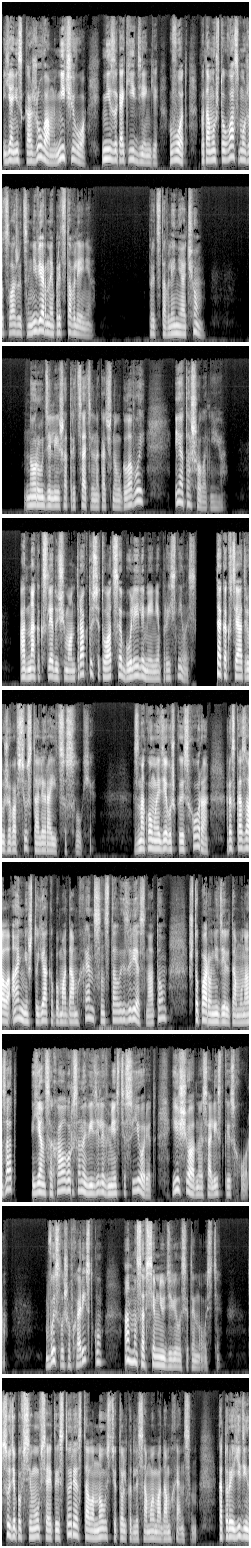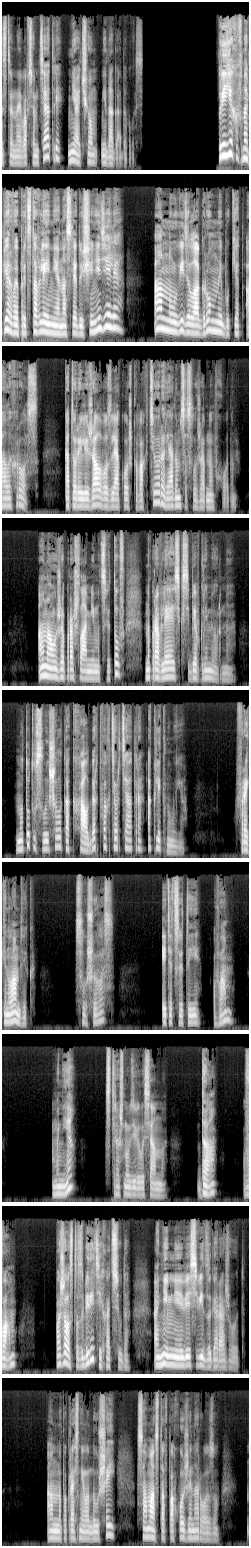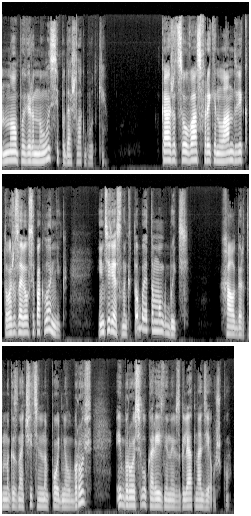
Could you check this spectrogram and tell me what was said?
«Я не скажу вам ничего, ни за какие деньги. Вот, потому что у вас может сложиться неверное представление». «Представление о чем? Но Руди лишь отрицательно качнул головой и отошел от нее. Однако к следующему антракту ситуация более или менее прояснилась, так как в театре уже вовсю стали роиться слухи. Знакомая девушка из хора рассказала Анне, что якобы мадам Хэнсон стало известно о том, что пару недель тому назад Йенса Халворсона видели вместе с Йорит, еще одной солисткой из хора. Выслушав хористку, Анна совсем не удивилась этой новости. Судя по всему, вся эта история стала новостью только для самой мадам Хэнсон, которая единственная во всем театре ни о чем не догадывалась. Приехав на первое представление на следующей неделе, Анна увидела огромный букет алых роз, который лежал возле окошка вахтера рядом со служебным входом. Она уже прошла мимо цветов, направляясь к себе в гримерную. Но тут услышала, как Халберт, вахтер театра, окликнул ее. «Фрекин Ландвик, слушаю вас. Эти цветы вам?» «Мне?» — страшно удивилась Анна. «Да, вам. Пожалуйста, заберите их отсюда. Они мне весь вид загораживают». Анна покраснела до ушей, сама став похожей на розу, но повернулась и подошла к будке. «Кажется, у вас, Фрэкин Ландвик, тоже завелся поклонник. Интересно, кто бы это мог быть?» Халберт многозначительно поднял бровь и бросил укоризненный взгляд на девушку.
